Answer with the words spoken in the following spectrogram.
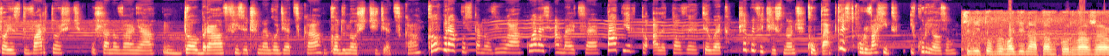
to jest wartość uszanowania dobra fizycznego dziecka, godności dziecka. Kobra postanowiła wkładać Amelce papier toaletowy tyłek, żeby wycisnąć kupę. To jest kurwa hit i kuriozum. Czyli tu wychodzi na to, kurwa, że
